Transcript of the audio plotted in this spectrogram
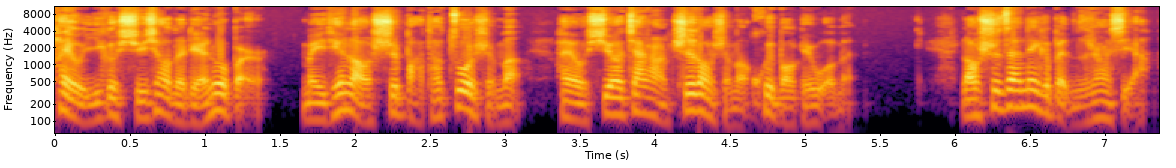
她有一个学校的联络本每天老师把他做什么，还有需要家长知道什么汇报给我们。老师在那个本子上写啊，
